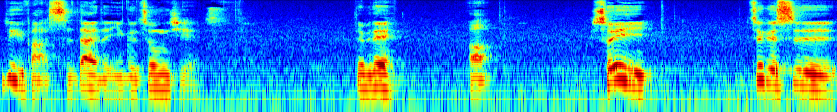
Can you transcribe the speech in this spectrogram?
律法时代的一个终结，对不对？啊，所以这个是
